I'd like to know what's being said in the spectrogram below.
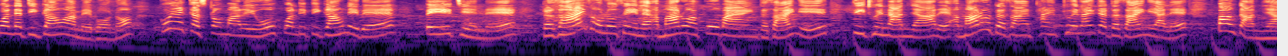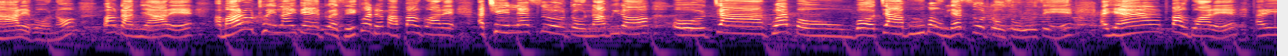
quality ကောင်းရမယ်ပေါ့နော်ကိုယ့်ရဲ့ customer တွေကို quality ကောင်းနေပဲပေးခြင်းတယ်ဒီဇိုင်းဆိုလို့ဆိုရင်လည်းအမားတို့ကကိုယ်ပိုင်ဒီဇိုင်းတွေတီထွင်တာများတယ်အမားတို့ဒီဇိုင်းထိုင်ထွင်လိုက်တဲ့ဒီဇိုင်းတွေကလည်းပေါက်တာများတယ်ပေါ့နော်ပေါက်တာများတယ်အမားတို့ထွင်လိုက်တဲ့အတွက်ဈေးကွက်ထဲမှာပေါက်သွားတဲ့အခြေလက်စွပ်တို့နောက်ပြီးတော့ဟိုကြာခွက်ပုံပေါ့ကြာဘူးပုံလက်စွပ်တို့ဆိုလို့ဆိုရင်အရန်ပေါက်သွားတယ်အဲဒီ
